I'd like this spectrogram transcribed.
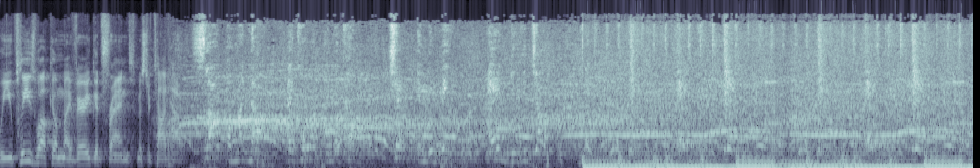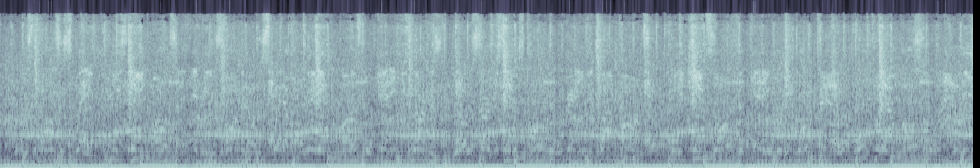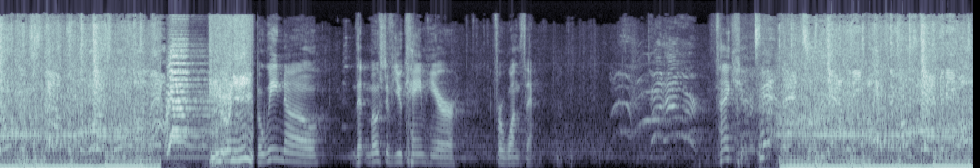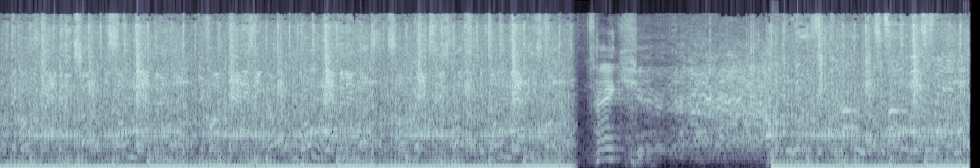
will you please welcome my very good friend, Mr. Todd Howard? Slop on my knob, in the car. Check But we know that most of you came here for one thing. Thank you. Snap back to reality. Thank you.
